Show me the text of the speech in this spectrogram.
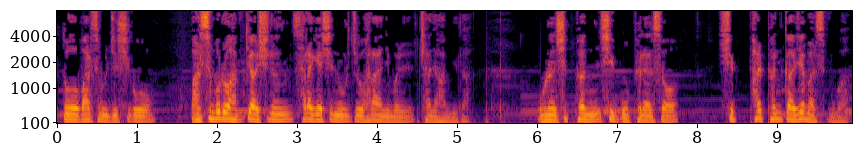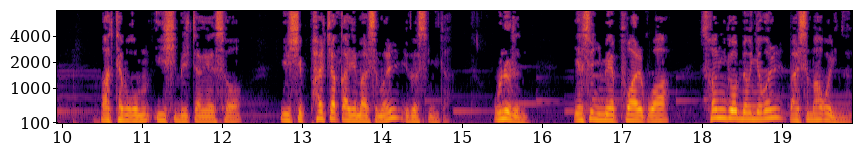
또 말씀을 주시고 말씀으로 함께 하시는 살아계신 우리 주 하나님을 찬양합니다. 오늘 10편 15편에서 18편까지의 말씀과 마태복음 21장에서 28장까지의 말씀을 읽었습니다. 오늘은 예수님의 부활과 선교 명령을 말씀하고 있는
